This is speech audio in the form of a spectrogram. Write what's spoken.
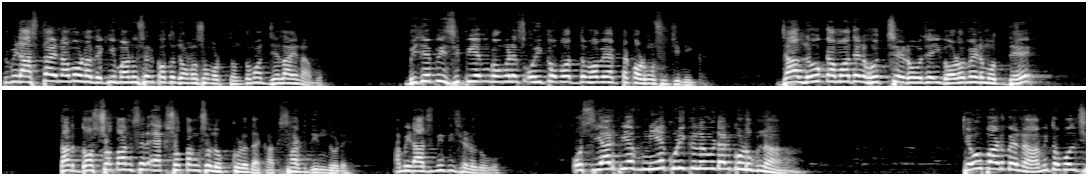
তুমি রাস্তায় নামো না দেখি মানুষের কত জনসমর্থন তোমার জেলায় নামো। বিজেপি সিপিএম কংগ্রেস ঐক্যবদ্ধভাবে একটা কর্মসূচি নিক। যা লোক আমাদের হচ্ছে রোজ এই গরমের মধ্যে তার দশ শতাংশের এক শতাংশ লোক করে দেখাক ষাট দিন ধরে। আমি রাজনীতি ছেড়ে দেবো। ও সিআরপিএফ নিয়ে কুড়ি কিলোমিটার করুক না। কেউ পারবে না, আমি তো বলছি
